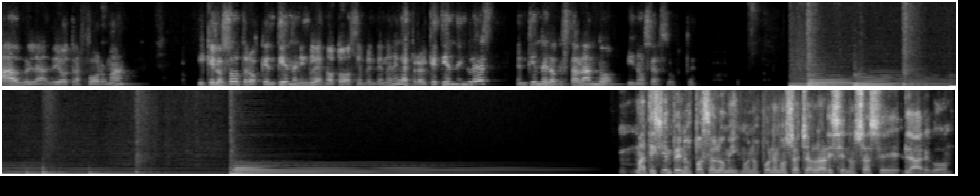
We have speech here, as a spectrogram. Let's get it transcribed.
habla de otra forma y que los otros que entienden inglés, no todos siempre entienden inglés, pero el que entiende inglés entiende lo que está hablando y no se asuste. Mati, siempre nos pasa lo mismo, nos ponemos a charlar y se nos hace largo.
